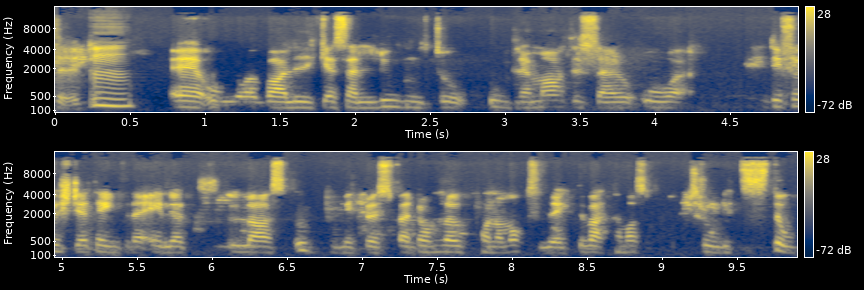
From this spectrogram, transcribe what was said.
tid. Mm. Eh, och var lika så här, lugnt och odramatiskt. Och, och det första jag tänkte när Elliot lades upp på mitt bröst, för de la upp honom också direkt, det var att han var så otroligt stor.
